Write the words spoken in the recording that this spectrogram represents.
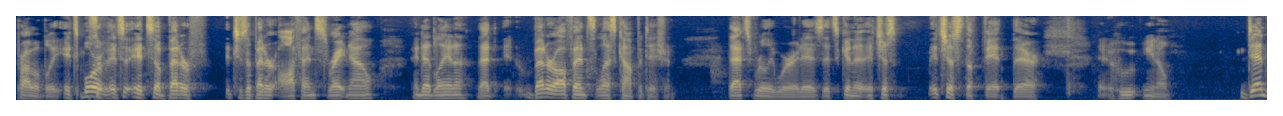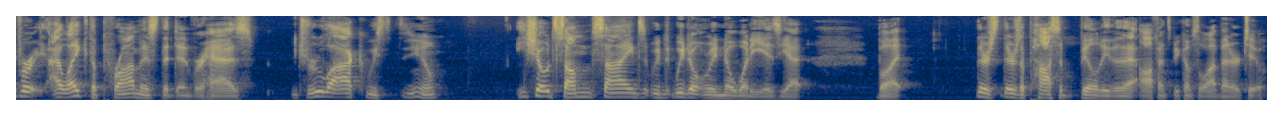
probably. It's more so, of it's it's a better it's just a better offense right now in Atlanta. That better offense, less competition. That's really where it is. It's gonna. It's just it's just the fit there. Who you know Denver, I like the promise that Denver has. Drew Lock, we you know, he showed some signs. We we don't really know what he is yet, but there's there's a possibility that that offense becomes a lot better too.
